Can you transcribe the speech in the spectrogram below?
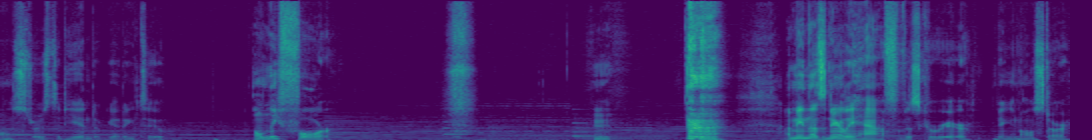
All Stars did he end up getting to? Only four. Hmm. I mean, that's nearly half of his career being an All Star.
